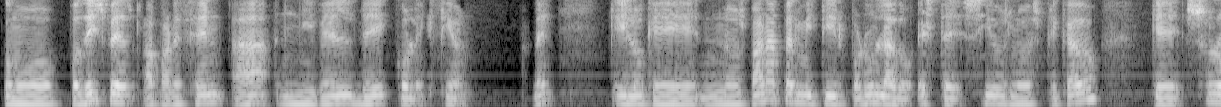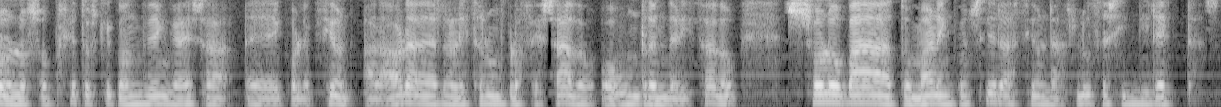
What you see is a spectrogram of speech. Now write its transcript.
Como podéis ver, aparecen a nivel de colección. ¿Vale? y lo que nos van a permitir, por un lado, este sí os lo he explicado, que solo los objetos que contenga esa eh, colección a la hora de realizar un procesado o un renderizado, solo va a tomar en consideración las luces indirectas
